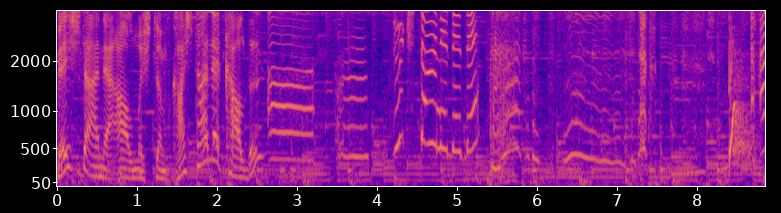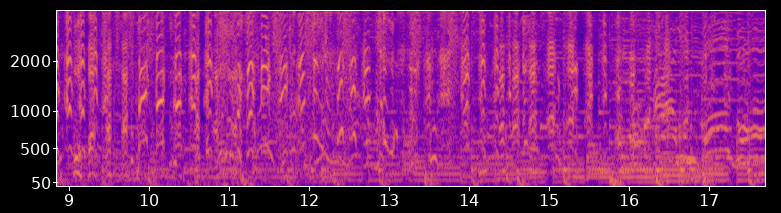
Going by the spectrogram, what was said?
Beş tane almıştım. Kaç tane kaldı? Aa, hmm, üç tane dede. Halim teyze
